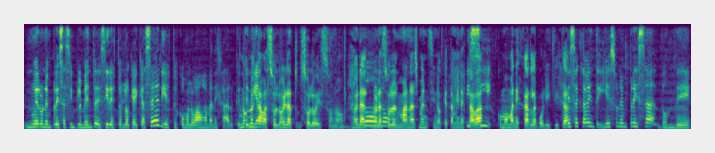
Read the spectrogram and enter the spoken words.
no era una empresa simplemente decir esto es lo que hay que hacer y esto es cómo lo vamos a manejar. Que no, estaba solo, era solo eso, ¿no? No era, no, era solo el management, sino que también estaba cómo manejar la política. Exactamente, y es una empresa donde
